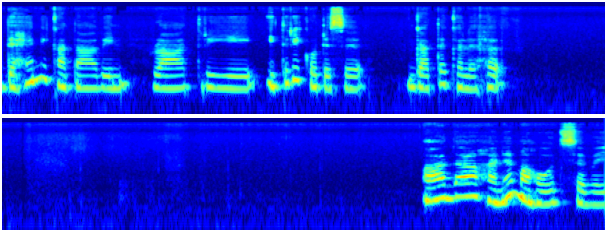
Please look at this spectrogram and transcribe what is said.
දැහැමි කතාවෙන් රාත්‍රියේ ඉතිරි කොටස ගත කළහ. ආදාහන මහෝත්සවය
